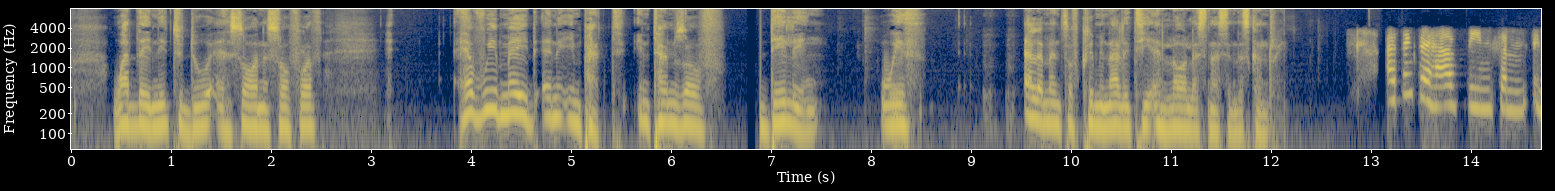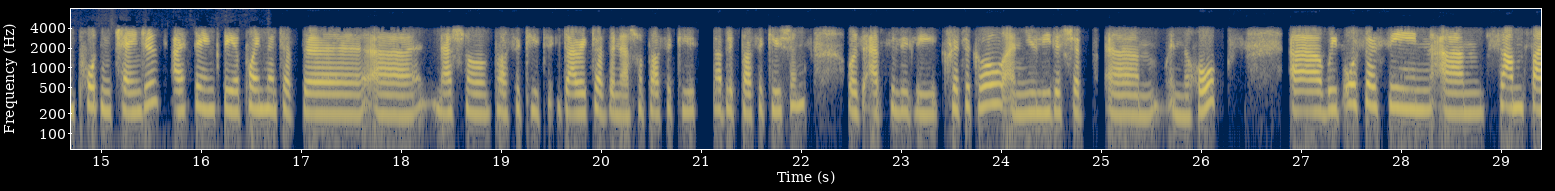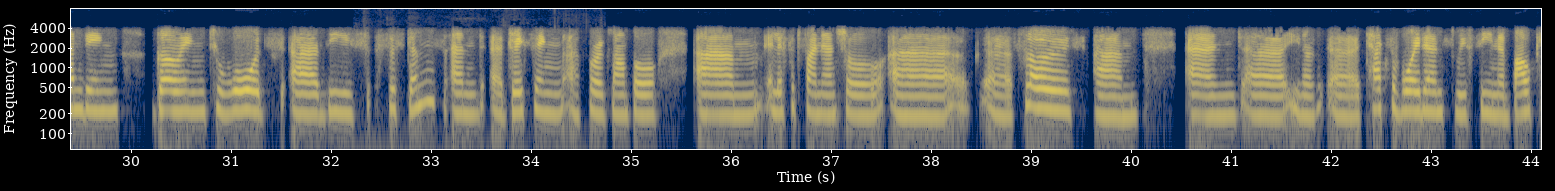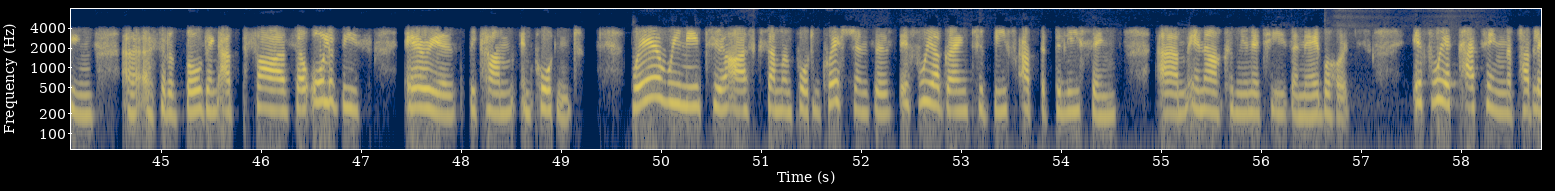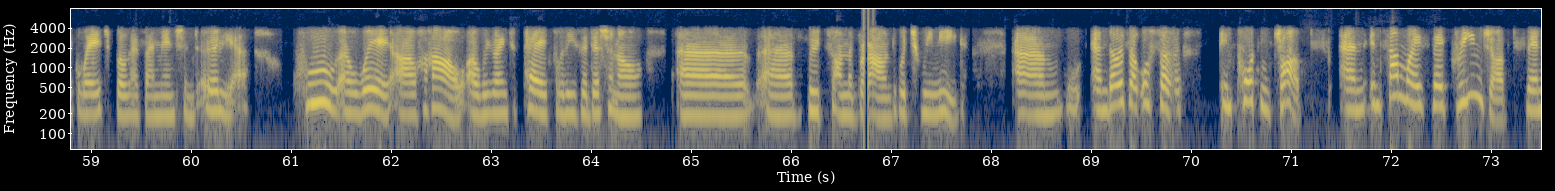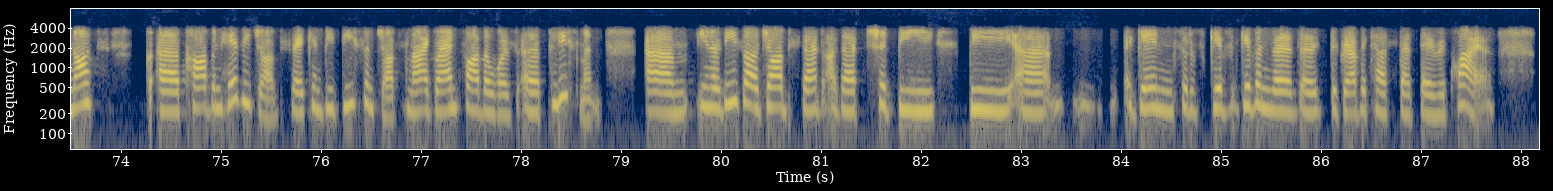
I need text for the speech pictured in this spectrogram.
what they need to do and so on and so forth have we made any impact in terms of dealing with elements of criminality and lawlessness in this country? I think there have been some important changes. I think the appointment of the uh, national prosecutor, director of the national public prosecutions was absolutely critical, and new leadership um, in the Hawks. Uh, we've also seen um, some funding going towards uh, these systems and addressing, uh, for example, um, illicit financial uh, uh flows. Um, and uh, you know uh, tax avoidance. We've seen a bulking, a sort of building up SARS. So all of these areas become important. Where we need to ask some important questions is if we are going to beef up the policing um, in our communities and neighborhoods, if we're cutting the public wage bill, as I mentioned earlier, who or where or how are we going to pay for these additional uh, uh, boots on the ground, which we need? Um, and those are also important jobs. And in some ways, they're green jobs. They're not uh, carbon heavy jobs. They can be decent jobs. My grandfather was a policeman. Um, you know, these are jobs that are, that should be be uh, again sort of give, given the, the, the gravitas that they require.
